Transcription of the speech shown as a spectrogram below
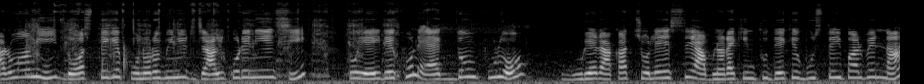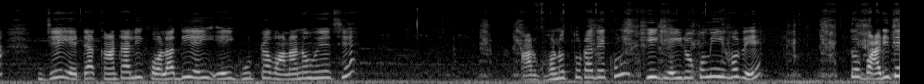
আরও আমি দশ থেকে পনেরো মিনিট জাল করে নিয়েছি। তো এই দেখুন, একদম পুরো গুড়ের আকার চলে এসছে। আপনারা কিন্তু দেখে বুঝতেই পারবেন না যে এটা কাঁটালি কলা দিয়েই এই গুড়টা বানানো হয়েছে। আর ঘনত্বটা দেখুন, ঠিক এই রকমই হবে। তো বাড়িতে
